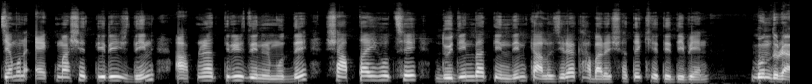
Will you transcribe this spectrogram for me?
যেমন এক মাসে তিরিশ দিন, আপনারা তিরিশ দিনের মধ্যে সপ্তাহে হচ্ছে দুই দিন বা তিন দিন কালো জিরা খাবারের সাথে খেতে দিবেন। বন্ধুরা,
